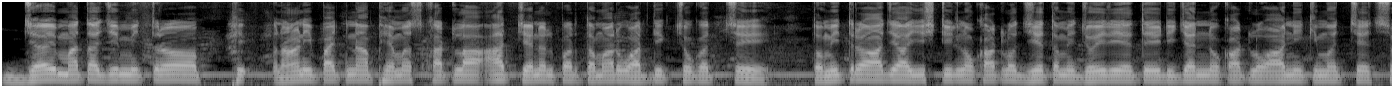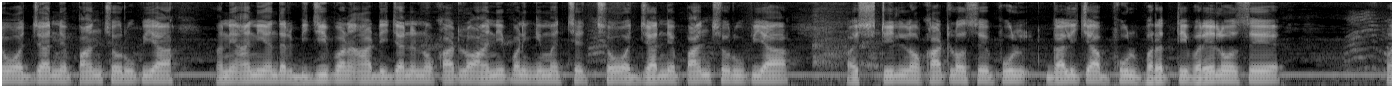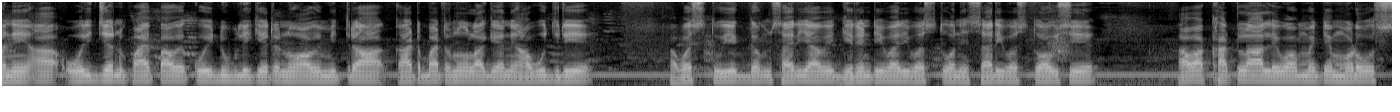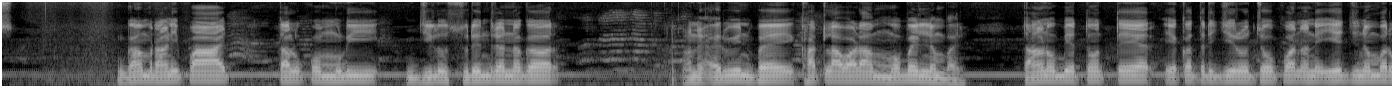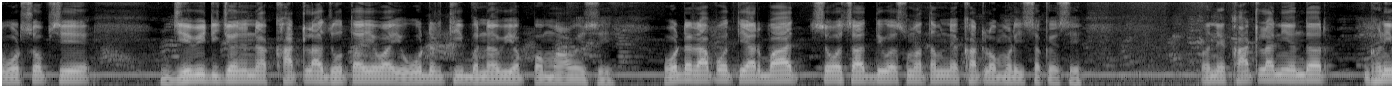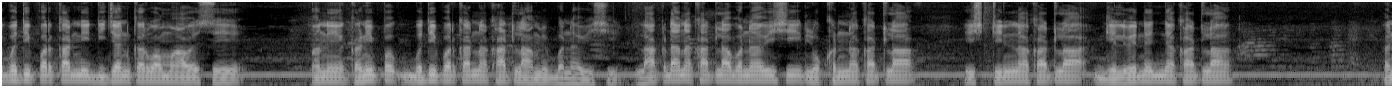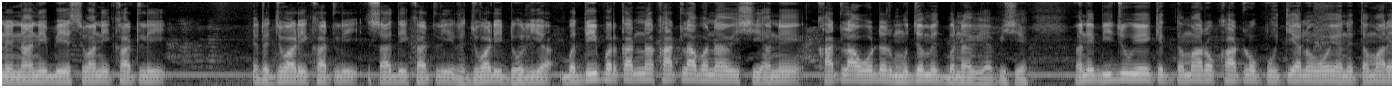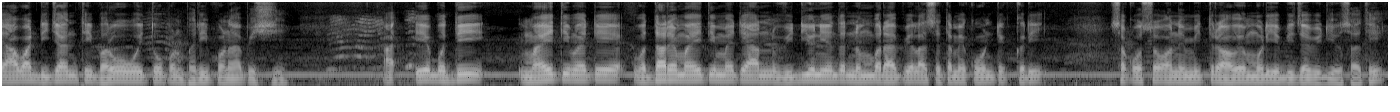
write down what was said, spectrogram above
જય માતાજી મિત્ર રાણીપાટના ફેમસ ખાટલા આ ચેનલ પર તમારું હાર્દિક સ્વાગત છે. તો મિત્ર, આજે આ સ્ટીલનો ખાટલો જે તમે જોઈ રહ્યા તે ડિઝાઇનનો ખાટલો, આની કિંમત છે સો હજારને પાંચસો રૂપિયા અને આની અંદર બીજી પણ આ ડિઝાઇનનો ખાટલો, આની પણ કિંમત છે છ હજારને પાંચસો રૂપિયા. સ્ટીલનો ખાટલો છે, ફૂલ ગાલીચા, ફૂલ ભરતથી ભરેલો છે. અને આ ઓરિજિન પાઇપ આવે, કોઈ ડુપ્લિકેટ ન આવે, મિત્ર, આ કાટબાટ ન લાગે અને આવું જ રહે આ વસ્તુ એકદમ સારી આવે ગેરંટીવાળી વસ્તુ અને સારી વસ્તુ આવશે. આવા ખાટલા લેવા માટે મળો ગામ રાણીપાટ, તાલુકો મૂડી, જિલ્લો સુરેન્દ્રનગર અને અરવિંદભાઈ ખાટલાવાળા મોબાઈલ નંબર ત્રાણું બે તોતેર, એકત્રીસ, જીરો ચોપન અને એ જ નંબર વોટ્સઅપ છે. જેવી ડિઝાઇનના ખાટલા જોતા એવા ઓર્ડરથી બનાવી આપવામાં આવે છે. ઓર્ડર આપો ત્યારબાદ છ સાત દિવસમાં તમને ખાટલો મળી શકે છે. અને ખાટલાની અંદર ઘણી બધી પ્રકારની ડિઝાઇન કરવામાં આવે છે અને ઘણી બધી પ્રકારના ખાટલા અમે બનાવી છીએ. લાકડાના ખાટલા બનાવી છીએ, લોખંડના ખાટલા, સ્ટીલના ખાટલા, ગેલ્વેનેજના ખાટલા અને નાની બેસવાની ખાટલી રજવાડી ખાટલી, સાદી ખાટલી, રજવાડી ઢોલિયા, બધી પ્રકારના ખાટલા બનાવી છે અને ખાટલા ઓર્ડર મુજબ જ બનાવી આપી છે. અને બીજું એ કે તમારો ખાટલો પોતિયાનો હોય અને તમારે આવા ડિઝાઇનથી ભરવો હોય તો પણ ભરી પણ આપી છીએ આ એ બધી માહિતી માટે, વધારે માહિતી માટે આ વિડીયોની અંદર નંબર આપેલા છે. તમે કોન્ટેક કરી શકો છો અને મિત્ર, હવે મળીએ બીજા વીડિયો સાથે.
